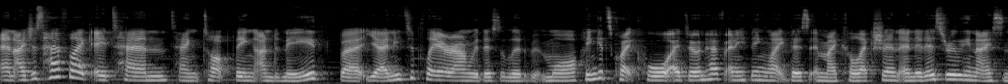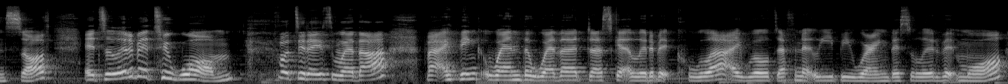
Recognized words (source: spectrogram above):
And I just have like a tan tank top thing underneath. But yeah, I need to play around with this a little bit more. I think it's quite cool. I don't have anything like this in my collection and it is really nice and soft. It's a little bit too warm for today's weather, but I think when the weather does get a little bit cooler, I will definitely be wearing this a little bit more.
